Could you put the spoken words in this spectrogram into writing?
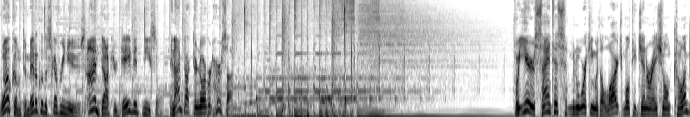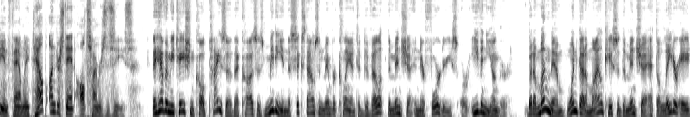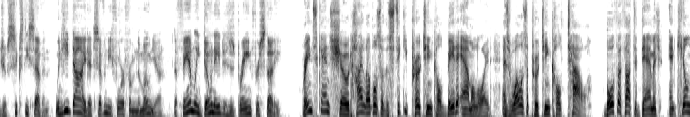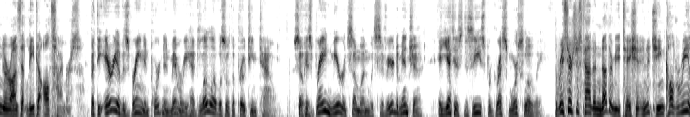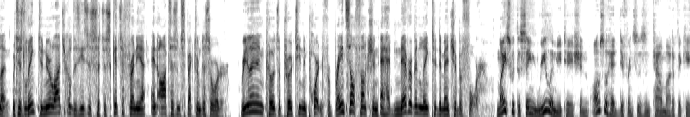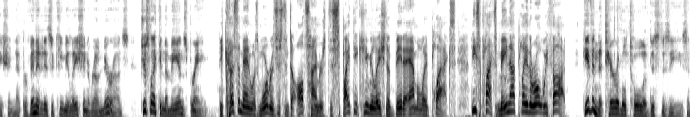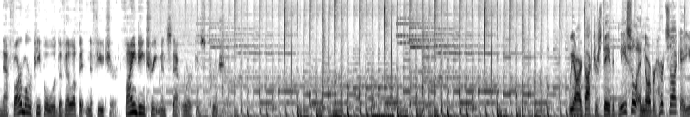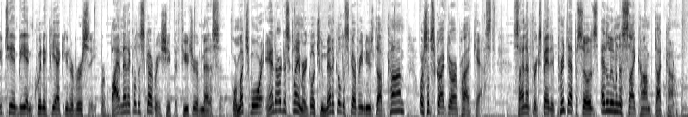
Welcome to Medical Discovery News. I'm Dr. David Niesel. And I'm Dr. Norbert Herzog. For years, scientists have been working with a large multi generational Colombian family to help understand Alzheimer's disease. They have a mutation called Paisa that causes many in the 6,000 member clan to develop dementia in their 40s or even younger. But among them, one got a mild case of dementia at the later age of 67. When he died at 74 from pneumonia, the family donated his brain for study. Brain scans showed high levels of the sticky protein called beta amyloid, as well as a protein called tau. Both are thought to damage and kill neurons that lead to Alzheimer's. But the area of his brain important in memory had low levels of the protein tau. So his brain mirrored someone with severe dementia, and yet his disease progressed more slowly. The researchers found another mutation in a gene called reelin, which is linked to neurological diseases such as schizophrenia and autism spectrum disorder. Reelin encodes a protein important for brain cell function and had never been linked to dementia before. Mice with the same reelin mutation also had differences in tau modification that prevented its accumulation around neurons, just like in the man's brain. Because the man was more resistant to Alzheimer's despite the accumulation of beta amyloid plaques, these plaques may not play the role we thought. Given the terrible toll of this disease and that far more people will develop it in the future, finding treatments that work is crucial. We are Doctors David Niesel and Norbert Herzog at UTMB and Quinnipiac University, where biomedical discoveries shape the future of medicine. For much more and our disclaimer, go to medicaldiscoverynews.com or subscribe to our podcast. Sign up for expanded print episodes at illuminascicom.com.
